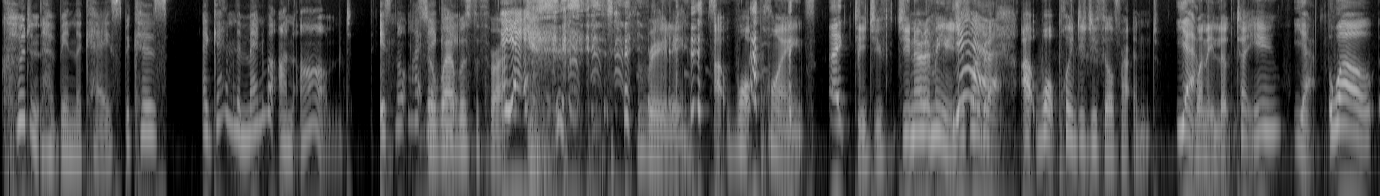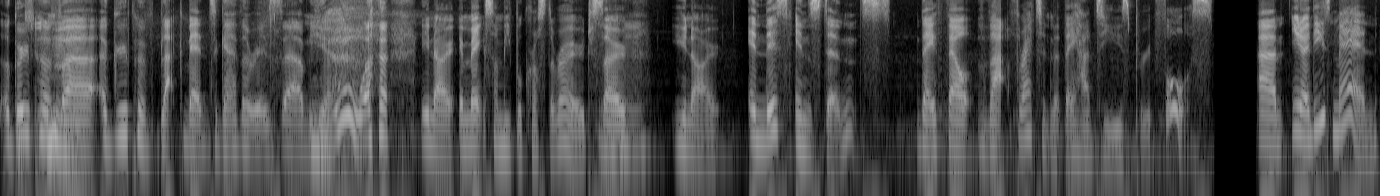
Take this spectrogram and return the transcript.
couldn't have been the case because again the men were unarmed. It's not like So where came- was the threat? yeah. Really? At what point did you? Do you know what I mean? You just wanna be Yeah. like, at what point did you feel threatened? Yeah. When they looked at you. Yeah. Well, a group of uh, a group of black men together is, um, Yeah. ooh, you know, it makes some people cross the road. So, you know, in this instance, they felt that threatened that they had to use brute force. Um, you know, these men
